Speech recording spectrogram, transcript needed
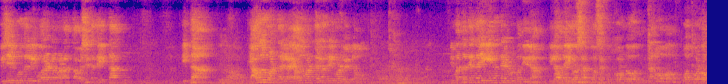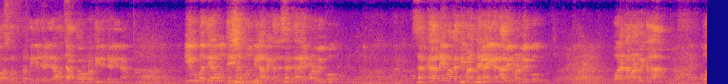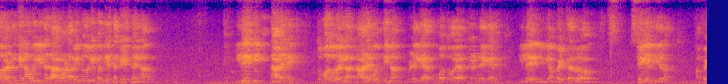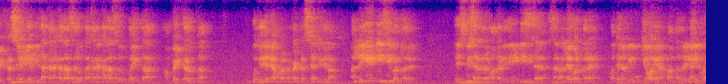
ವಿಜಯಪುರದಲ್ಲಿ ಹೋರಾಟ ಮಾಡುವಂತ ಅವಶ್ಯಕತೆ ಇತ್ತ? ಇತ್ತ? ಯಾವುದು ಮಾಡ್ತಾ ಇಲ್ಲ. ಯಾವುದು ಮಾಡ್ತಾ ಇಲ್ಲ ಅಂದ್ರೆ ಏನ್ ಮಾಡ್ಬೇಕು ನಾವು? ನಿಮ್ಮ ತಂದೆ ತಾಯಿ ಏನಂತ ಹೇಳ್ಬಿಟ್ಟು ಬಂದಿದ್ದೀರಾ? ಇಲ್ಲ ಒಂದ್ ಐದು ವರ್ಷ, ಹತ್ತು ವರ್ಷ ಕುತ್ಕೊಂಡು ನಾನು ಓದ್ಕೊಂಡು ವಾಪಸ್ ಬರ್ತೀನಿ ಅಂತ ಹೇಳಿದ್ರೆ ಒಂದು ಜಾಬ್ ತಗೊಂಡು ಬರ್ತೀನಿ ಅಂತ ಹೇಳಿದ್ರ ನೀವು ಬಂದಿರೋ ಉದ್ದೇಶ ಫುಲ್ಫಿಲ್ ಆಗ್ಬೇಕಂದ್ರೆ ಸರ್ಕಾರ ಏನ್ ಮಾಡ್ಬೇಕು? ಸರ್ಕಾರ ನೇಮಕಾತಿ ಮಾಡ್ತಾ ಇಲ್ಲ. ಈಗ ನಾವೇನ್ ಮಾಡ್ಬೇಕು? ಹೋರಾಟ ಮಾಡ್ಬೇಕಲ್ಲ? ಹೋರಾಟಕ್ಕೆ ನಾವು ಈಗ ಧಾರವಾಡ, ಬೆಂಗಳೂರಿಗೆ ಬನ್ನಿ ಅಂತ ಕೇಳ್ತಾ ಇಲ್ಲ. ಇದೇ ನಾಳೆ ತುಂಬಾ ದೂರ ಇಲ್ಲ. ನಾಳೆ ಒಂದಿನ, ಬೆಳಗ್ಗೆ ಒಂಬತ್ತುವರೆ, ಹತ್ತು ಗಂಟೆಗೆ ಇಲ್ಲೇ ನಿಮ್ಗೆ ಅಂಬೇಡ್ಕರ್ ಸ್ಟೇಡಿಯಂ ಇದೆಯಲ್ಲ? ಅಂಬೇಡ್ಕರ್ ಸ್ಟೇಡಿಯಂ ಇಂದ ಕನಕದಾಸ ವೃತ್ತ ಕನಕದಾಸ ವೃತ್ತ ಇಂದ ಅಂಬೇಡ್ಕರ್ ವೃತ್ತ. ಗೊತ್ತಿದೆ ಅಲ್ಲಿ ಅಂಬೇಡ್ಕರ್ ಸ್ಟ್ಯಾಚು ಇದೆಯಲ್ಲ? ಅಲ್ಲಿಗೆ ಡಿ ಸಿ ಬರ್ತಾರೆ. ಎಸ್ ಪಿ ಸರ್ ಹತ್ರ ಮಾತಾಡಿದೀನಿ ಡಿ ಸಿ ಸರ್ ಅಲ್ಲೇ ಬರ್ತಾರೆ. ಮತ್ತೆ ನಮಗೆ ಮುಖ್ಯವಾಗಿ ಏನಪ್ಪ ಅಂತಂದ್ರೆ ಈಗ ಐನೂರ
